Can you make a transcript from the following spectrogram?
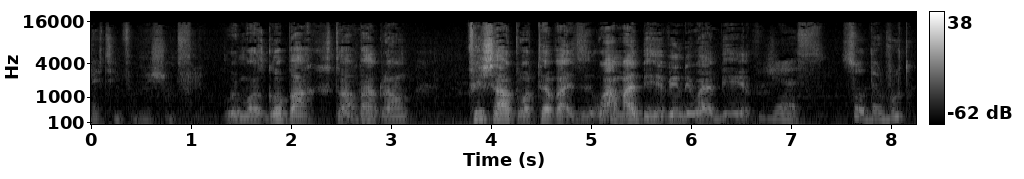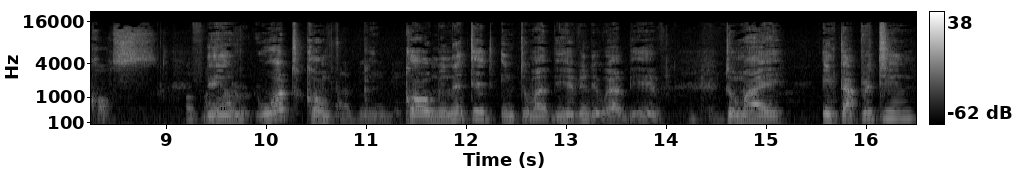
Let information flow. we must go back to our background, fish out whatever is. Why am I behaving the way I behave? Yes. So the root cause of The what com- culminated into my behaving the way I behave, to my interpreting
